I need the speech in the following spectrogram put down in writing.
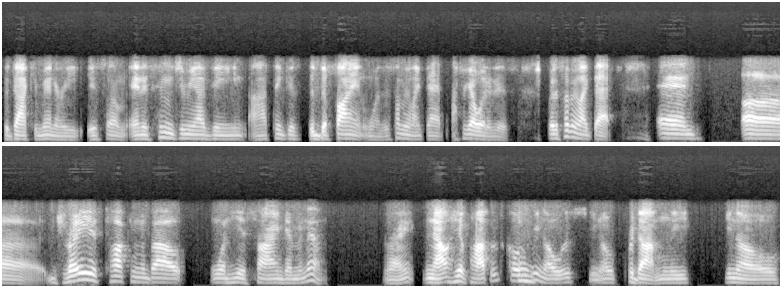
the documentary. It's um and it's him and Jimmy Iovine. I think it's the Defiant one or something like that. I forgot what it is, but it's something like that. And uh Dre is talking about when he assigned Eminem, right? Now hip hop, of course, Mm. we know is you know predominantly you know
